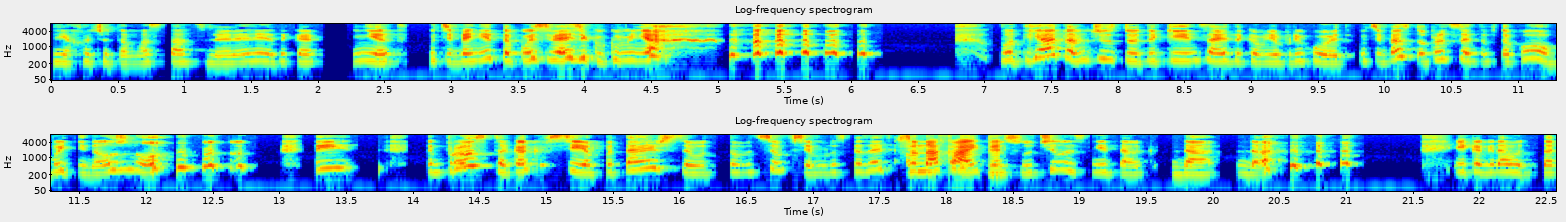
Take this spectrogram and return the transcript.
«я хочу там остаться», ля-ля-ля, я такая «нет, у тебя нет такой связи, как у меня». Вот я там чувствую, такие инсайты ко мне приходят. У тебя сто процентов такого быть не должно. Ты, ты просто, как все, пытаешься вот, вот все всем рассказать, Всё а на хайпе. случилось не так. Да, да. И когда вот э,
